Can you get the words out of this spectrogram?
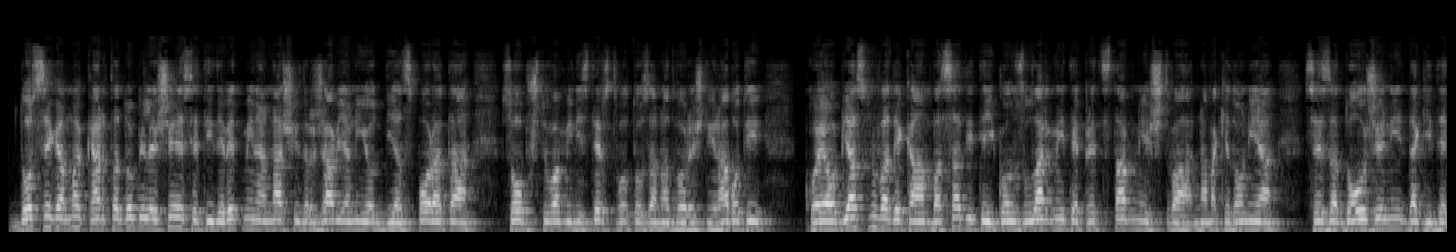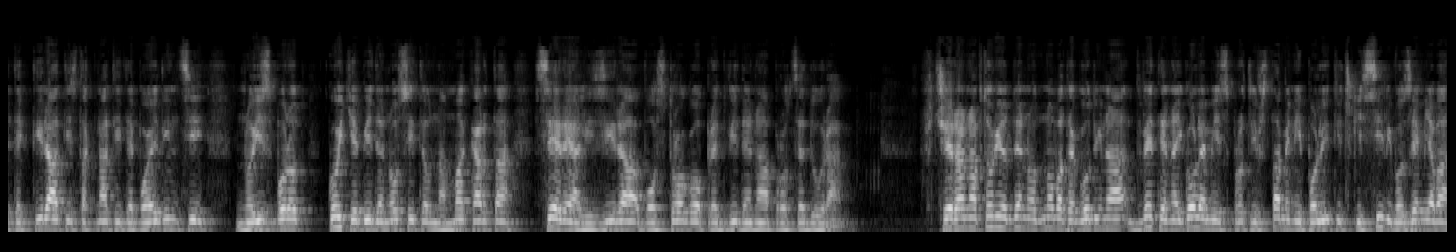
До сега М-карта добиле 69 мина наши државјани од диаспората, соопштува Министерството за надворешни работи, која објаснува дека амбасадите и конзуларните представништва на Македонија се задолжени да ги детектираат истакнатите поединци, но изборот кој ќе биде носител на М-карта се реализира во строго предвидена процедура. Вчера на вториот ден од новата година, двете најголеми спротивставени политички сили во земјава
